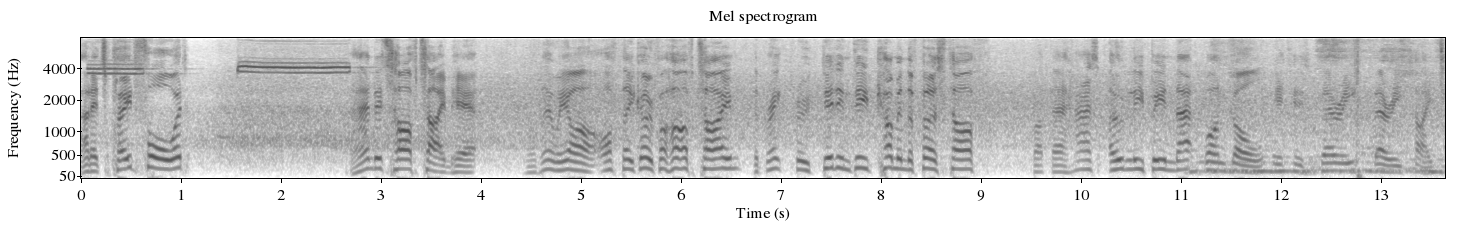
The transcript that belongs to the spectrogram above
And it's played forward. And it's half-time here. Well, there we are. Off they go for half-time. The breakthrough did indeed come in the first half, but there has only been that one goal. It is very, very tight.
